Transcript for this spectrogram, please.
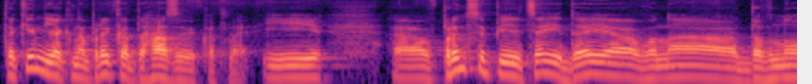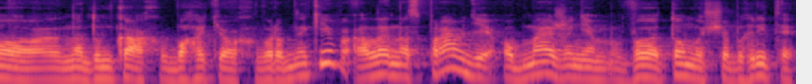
таким як, наприклад, газові котли? І в принципі, ця ідея вона давно на думках у багатьох виробників, але насправді обмеженням в тому, щоб гріти е,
